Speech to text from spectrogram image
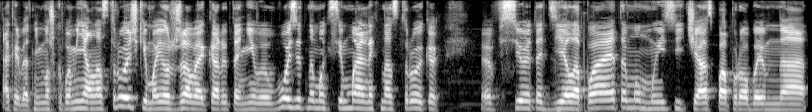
Так, ребят, немножко поменял настроечки, мое ржавое корыто не вывозит на максимальных настройках э, все это дело, поэтому мы сейчас попробуем на...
